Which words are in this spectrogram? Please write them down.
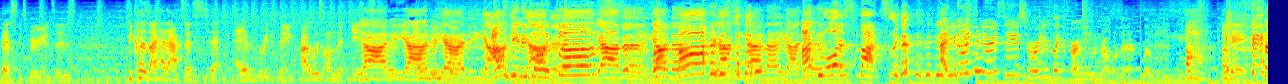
best experiences because i had access to everything i was on the Yada yada everything. yada yada. i was getting into all the yada, clubs Yada all yada. the bars Yada yada yada. i knew all the spots I feel like in New York City, sororities like aren't even relevant, low key. Ah, okay, so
